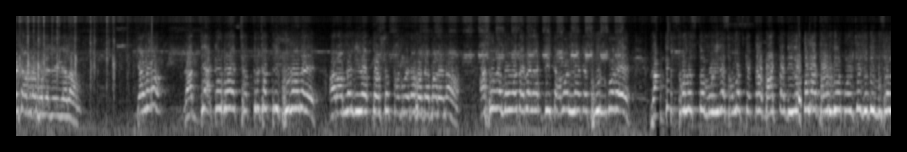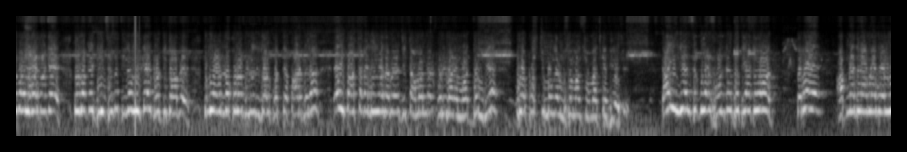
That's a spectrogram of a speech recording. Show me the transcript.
এটা আমরা বলে দিয়ে গেলাম। কেন? রাজ্যে একেবারে ছাত্রছাত্রী খুন হবে আর আমরা নীরব দর্শক থাকব, এটা হতে পারে না। আসলে মমতা ব্যানার্জি তামান্নাকে খুন করে রাজ্যের সমস্ত মহিলা সমাজকে একটা বার্তা দিল, তোমার ধর্মীয় পরিচয় যদি মুসলমান হয়ে থাকে, তোমাকে দিন শেষে তৃণমূলকেই ভোট হবে। তুমি অন্য কোনো বিরোধী দল করতে পারবে না। এই বার্তাটা মমতা ব্যানার্জি তামান্নার পরিবারের মাধ্যম দিয়ে পুরো পশ্চিমবঙ্গের মুসলমান সমাজকে দিয়েছে। তাই ইন্ডিয়ান সেকুলার ফ্রন্টের প্রতি আচরণ তবে আপনাদের আমরা বলব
